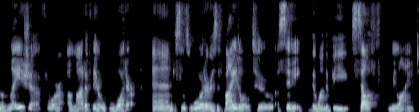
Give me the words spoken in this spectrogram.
Malaysia for a lot of their water. And since water is vital to a city, they want to be self reliant.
